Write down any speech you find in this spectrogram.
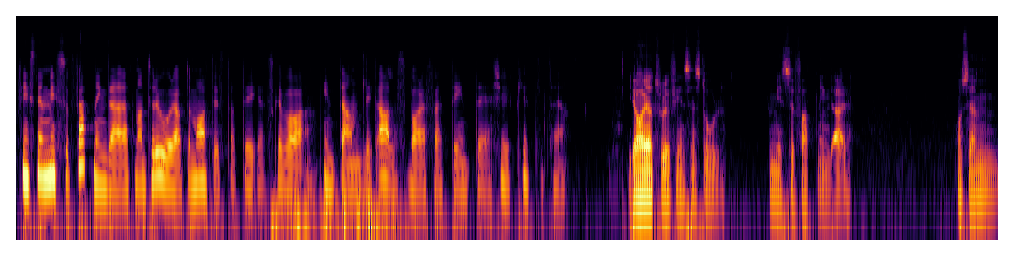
Finns det en missuppfattning där att man tror automatiskt att det ska vara inte andligt alls bara för att det inte är kyrkligt så att säga? Ja, jag tror det finns en stor missuppfattning där. Och sen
